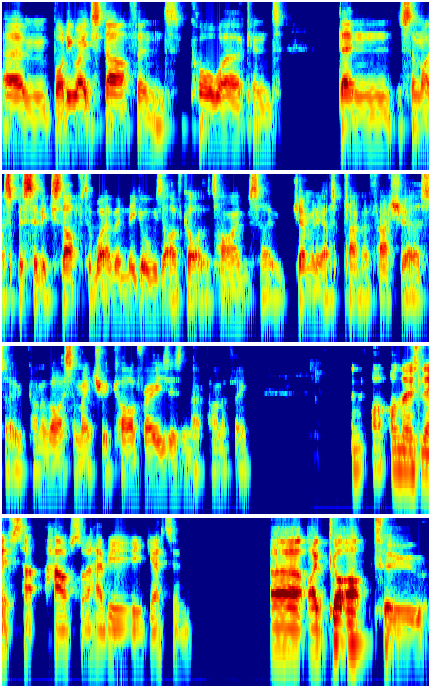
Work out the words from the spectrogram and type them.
um, body weight stuff and core work and then some like specific stuff to whatever niggles that I've got at the time. So generally that's plantar fascia, so kind of isometric calf raises and that kind of thing. And on those lifts, how, how sort of heavy are you getting? Uh, I got up to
